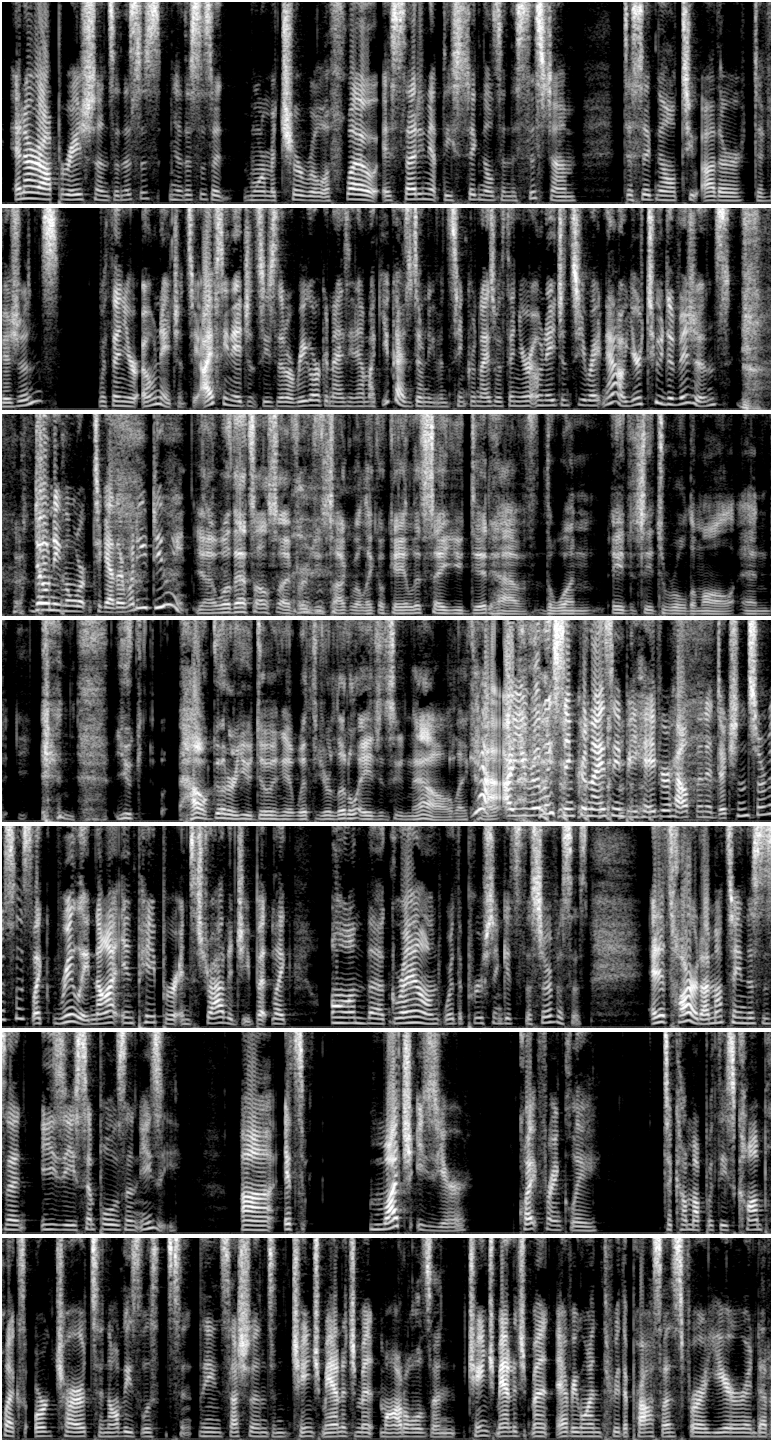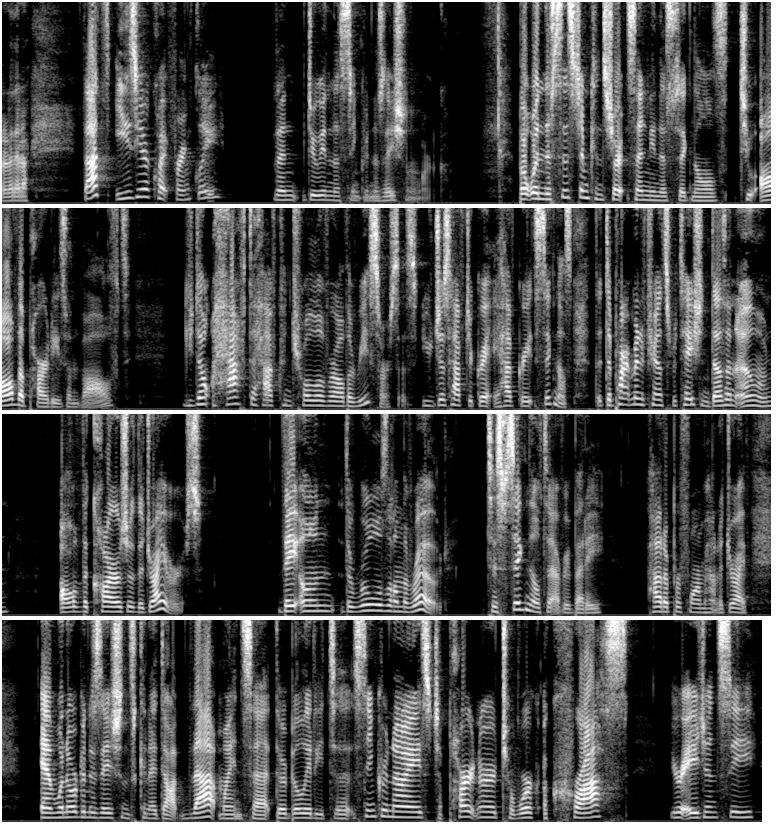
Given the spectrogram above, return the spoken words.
in our operations, and this is you know this is a more mature rule of flow, is setting up these signals in the system to signal to other divisions within your own agency. I've seen agencies that are reorganizing. I'm like, you guys don't even synchronize within your own agency right now. Your two divisions don't even work together. What are you doing? Yeah, well, that's also I've heard you talk about. Like, okay, let's say you did have the one agency to rule them all, and, and you, how good are you doing it with your little agency now? Like, yeah, how, are you really synchronizing behavior health and addiction services? Like, really, not in paper and strategy, but like on the ground where the person gets the services. And it's hard. I'm not saying this isn't easy. Simple isn't easy. Uh, it's much easier, quite frankly, to come up with these complex org charts and all these listening sessions and change management models and change management everyone through the process for a year and da da da. da. That's easier, quite frankly, than doing the synchronization work. But when the system can start sending the signals to all the parties involved, you don't have to have control over all the resources. You just have to great, have great signals. The Department of Transportation doesn't own all of the cars or the drivers. They own the rules on the road to signal to everybody how to perform, how to drive. And when organizations can adopt that mindset, their ability to synchronize, to partner, to work across your agency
